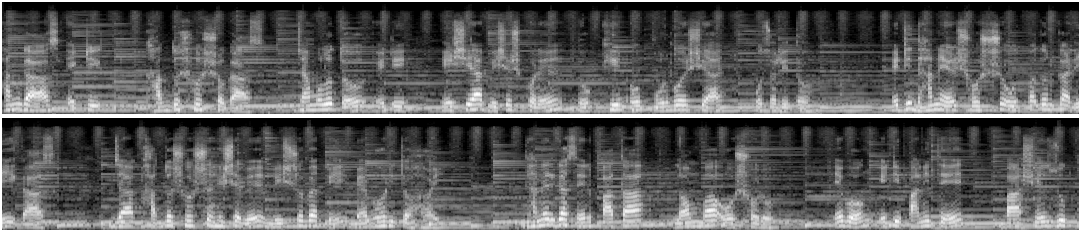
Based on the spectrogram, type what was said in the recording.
ধান গাছ একটি খাদ্যশস্য গাছ, যা মূলত এটি এশিয়া বিশেষ করে দক্ষিণ ও পূর্ব এশিয়ায় প্রচলিত। এটি ধানের শস্য উৎপাদনকারী গাছ, যা খাদ্যশস্য হিসেবে বিশ্বব্যাপী ব্যবহৃত হয়। ধানের গাছের পাতা লম্বা ও সরু এবং এটি পানিতে বা সেচযুক্ত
